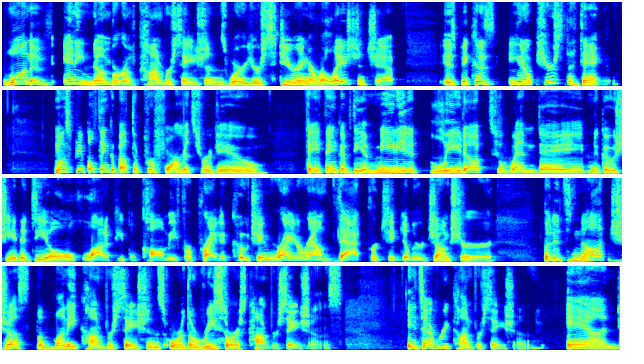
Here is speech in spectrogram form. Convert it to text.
one of any number of conversations where you're steering a relationship is because, you know, here's the thing most people think about the performance review they think of the immediate lead up to when they negotiate a deal. A lot of people call me for private coaching right around that particular juncture. But it's not just the money conversations or the resource conversations, it's every conversation. And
